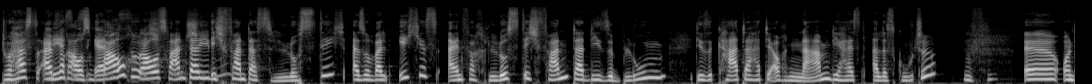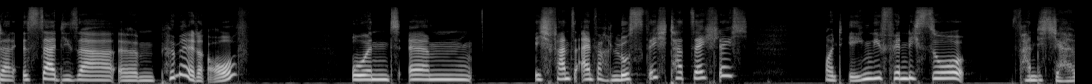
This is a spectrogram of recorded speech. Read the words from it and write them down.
Du hast einfach nee, aus dem Bauch so, raus ich fand, das, ich fand das lustig, also weil ich es einfach lustig fand, da diese Blumen, diese Karte hat ja auch einen Namen, die heißt Alles Gute. Mhm. Äh, und dann ist da dieser ähm, Pimmel drauf. Und ähm, ich fand es einfach lustig tatsächlich. Und irgendwie finde ich so, fand ich ja,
